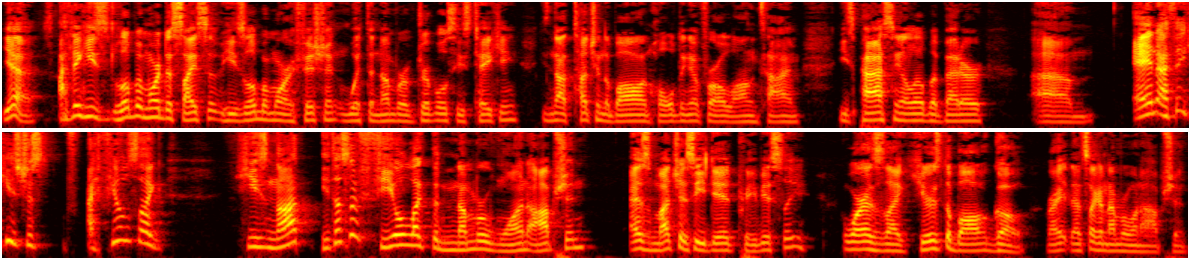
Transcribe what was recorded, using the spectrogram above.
Yeah, I think he's a little bit more decisive. He's a little bit more efficient with the number of dribbles he's taking. He's not touching the ball and holding it for a long time. He's passing a little bit better. Um, and I think he's just, I feels like he's not, he doesn't feel like the number one option as much as he did previously. Whereas, like, here's the ball, go, right? That's like a number one option.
